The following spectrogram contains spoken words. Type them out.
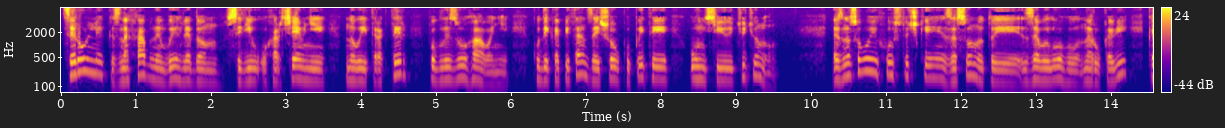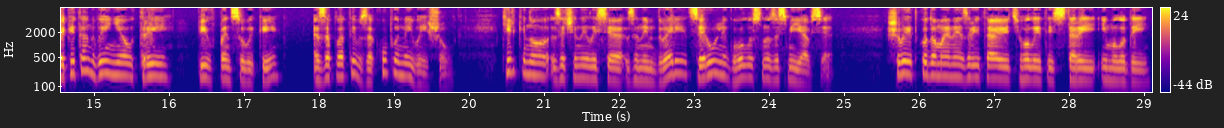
Цирульник з нахабним виглядом сидів у харчевні новий трактир поблизу гавані, куди капітан зайшов купити унцію тютюну. З носової хусточки, засунутої за вилогу на рукаві, капітан вийняв три півпенсовики, заплатив закуплений і вийшов. Тільки но зачинилися за ним двері, цирульник голосно засміявся. Швидко до мене завітають голитись старий і молодий.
